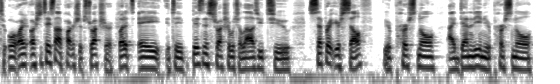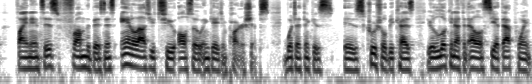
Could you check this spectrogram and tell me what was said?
to, or, I should say, it's not a partnership structure, but it's a it's a business structure which allows you to separate yourself, your personal identity, and your personal finances from the business, and allows you to also engage in partnerships, which I think is is crucial because you're looking at the LLC at that point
